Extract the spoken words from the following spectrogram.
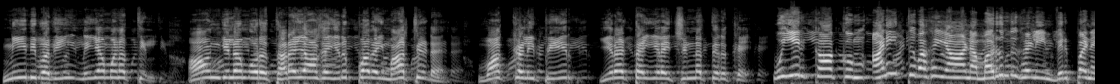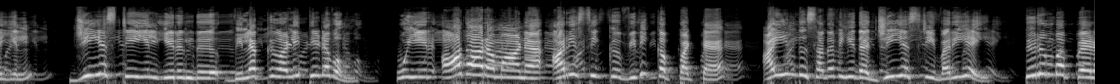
நீதிபதி நியமனத்தில் ஆங்கிலம் ஒரு தடையாக இருப்பதை மாற்றிட வாக்களிப்பீர் இரட்டை இலை சின்னத்திற்கு. உயிர் காக்கும் அனைத்து வகையான மருந்துகளின் விற்பனையில் ஜிஎஸ்டியில் இருந்து விலக்கு அளித்திடவும் உயிர் ஆதாரமான அரிசிக்கு விதிக்கப்பட்ட ஐந்து சதவிகித ஜிஎஸ்டி வரியை திரும்பப் பெற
